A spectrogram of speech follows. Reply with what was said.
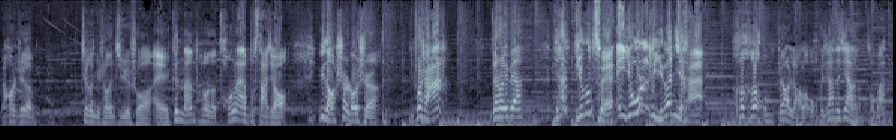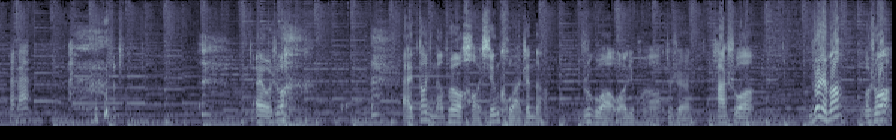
然后这个这个女生继续说：“哎，跟男朋友呢从来不撒娇，遇到事儿都是你说啥？你再说一遍，你还顶嘴？哎，有理了你还？呵呵，我们不要聊了，我回家再见了，走吧，拜拜。”哎，我说，哎，当你男朋友好辛苦啊，真的。如果我女朋友就是她说，你说什么？我说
